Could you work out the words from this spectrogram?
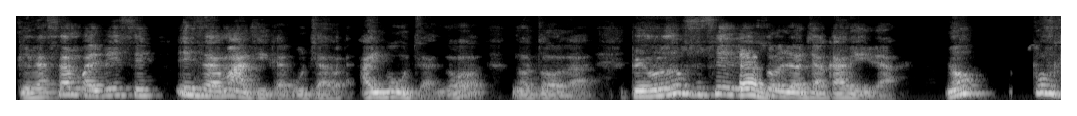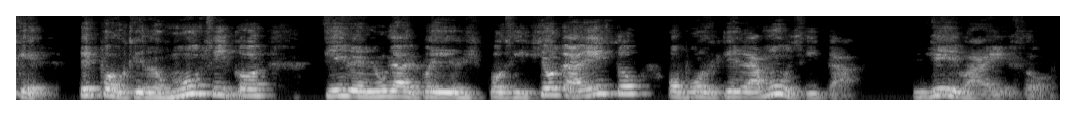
que la samba a veces es dramática, muchas, hay muchas, ¿no? No todas, pero no sucede claro. eso en la chacarera, ¿no? ¿Por qué? ¿Es porque los músicos tienen una predisposición a eso o porque la música lleva a eso?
